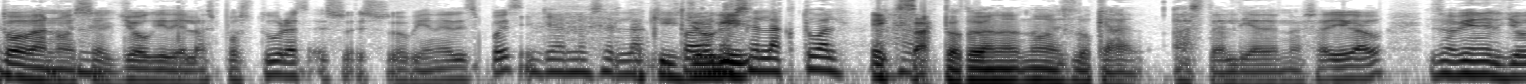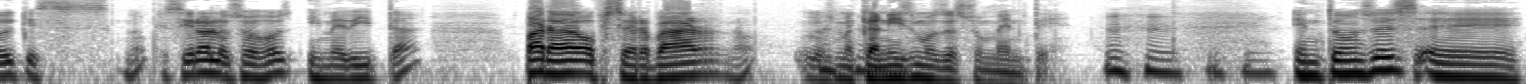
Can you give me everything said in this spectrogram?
Toda no es el yogi de las posturas, eso, eso viene después. Ya no es el, Aquí yogi, no es el actual. Exacto, todavía no, es lo que hasta el día de hoy nos ha llegado. Es más bien el yogi que, ¿no? que cierra los ojos y medita para observar ¿no? los mecanismos de su mente. Entonces, eh,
